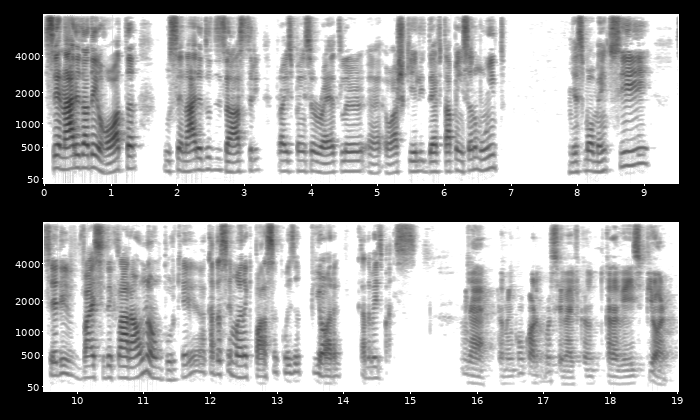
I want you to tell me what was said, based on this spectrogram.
cenário da derrota, o cenário do desastre para Spencer Rattler. É, eu acho que ele deve estar tá pensando muito nesse momento se se ele vai se declarar ou não, porque a cada semana que passa a coisa piora cada vez mais. É, também concordo com você, vai ficando cada vez pior.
